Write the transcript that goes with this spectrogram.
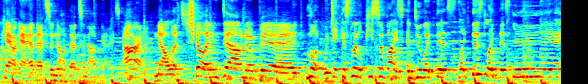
Okay, okay, that's enough. That's enough, guys. All right, now let's chill him down a bit. Look, we take this little piece of ice and do like this, like this, like this. Yeah, yeah, yeah,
